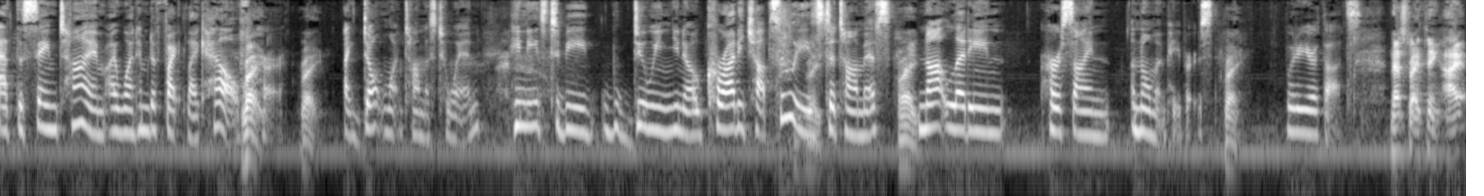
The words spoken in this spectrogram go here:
At the same time, I want him to fight like hell for Right, her. right. I don't want Thomas to win. He needs to be doing, you know, karate chop sueys Right. to Thomas, Right. not letting her sign annulment papers. Right. What are your thoughts? That's what I think. I,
